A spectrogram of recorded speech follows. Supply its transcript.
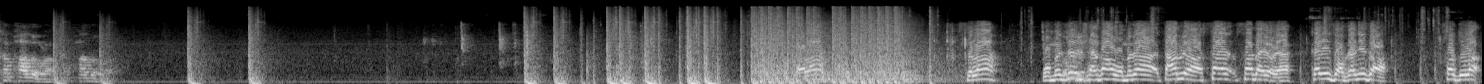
他爬走了，他爬走了。好了，死了！我们正前方，我们的 W 三三百有人，赶紧走，赶紧走，杀毒了。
